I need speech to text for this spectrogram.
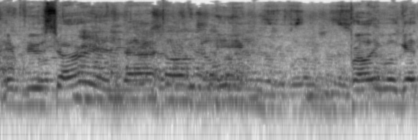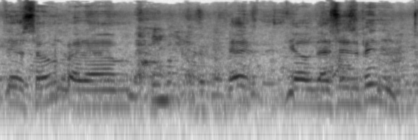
pay-per-view star and uh, he probably will get there soon, but um, yeah, you know, that's his opinion.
